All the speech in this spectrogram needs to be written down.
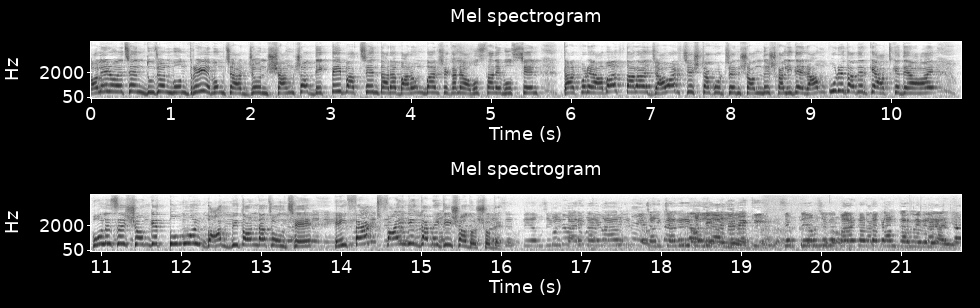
দলে রয়েছেন দুজন মন্ত্রী এবং চারজন সাংসদ। দেখতেই পাচ্ছেন তারা বারংবার সেখানে অবস্থানে বসছেন। তারপরে আবার তারা যাওয়ার চেষ্টা করছেন সন্দেশখালিতে। রামপুরে তাদেরকে আটকে দেওয়া হয়। পুলিশের সঙ্গে তুমুল বাঘ বিতণ্ডা চলছে। এই ফ্যাক্ট ফাইন্ডিং কমিটির সদস্যদের। चमचागिरी के लिए आई है। सिर्फ़ टीएमसी के कार्यकर्ता काम करने के लिए आई है।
